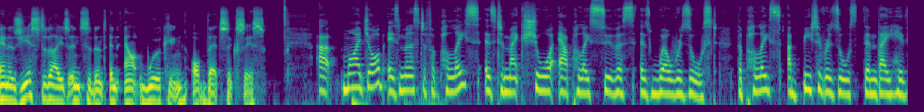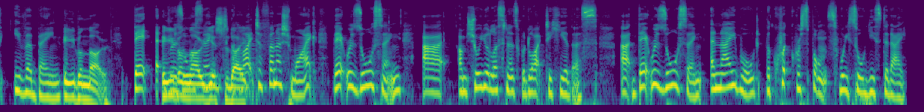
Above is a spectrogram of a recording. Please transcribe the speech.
And is yesterday's incident an outworking of that success? Uh, my job as Minister for Police is to make sure our police service is well resourced. The police are better resourced than they have ever been. Even though? That Even though yesterday. I'd like to finish, Mike. That resourcing, uh, I'm sure your listeners would like to hear this. Uh, that resourcing enabled the quick response we saw yesterday.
